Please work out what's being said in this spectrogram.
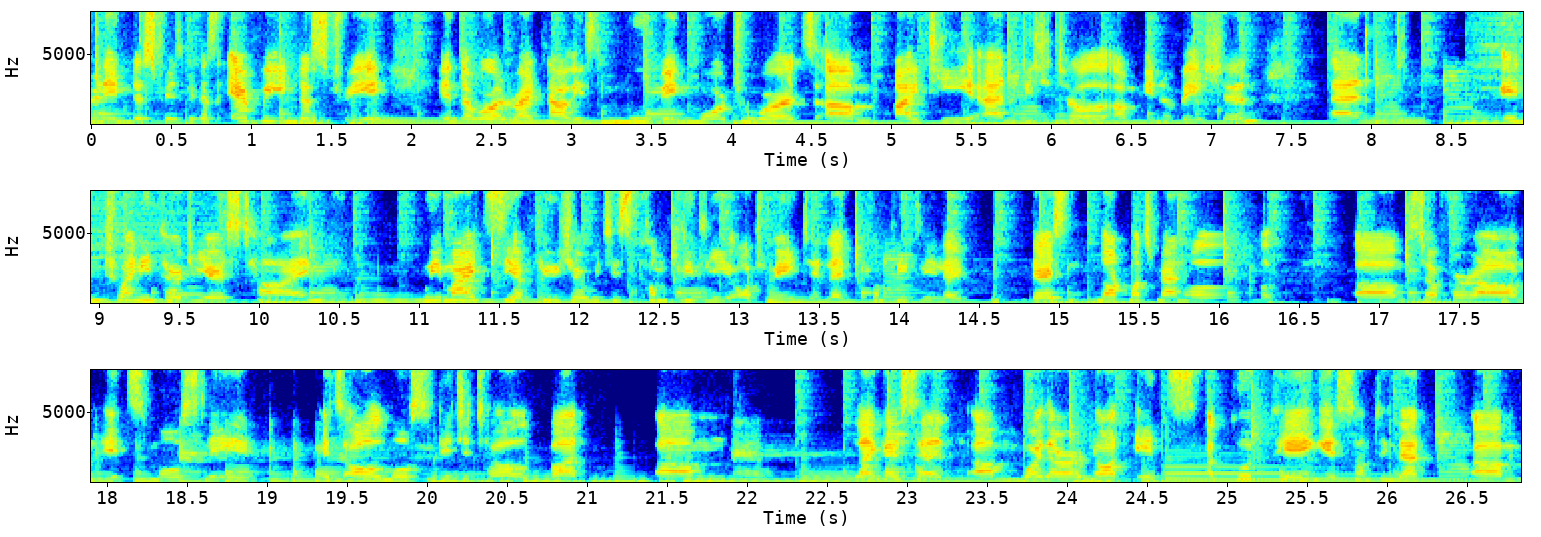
different industries because every industry in the world right now is moving more towards um, IT and digital um, innovation. And in 20, 30 years' time, we might see a future which is completely automated, like completely like there's not much manual um, stuff around. It's mostly, it's almost digital, but um, like I said, um, whether or not it's a good thing is something that um,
